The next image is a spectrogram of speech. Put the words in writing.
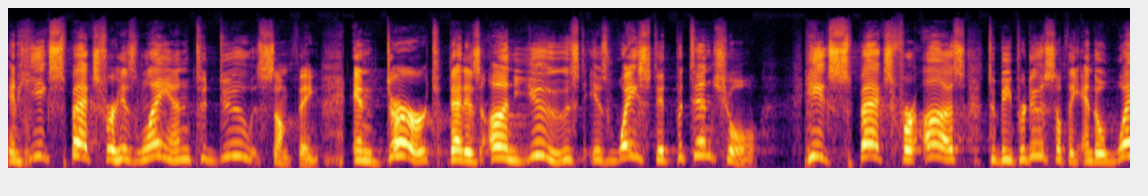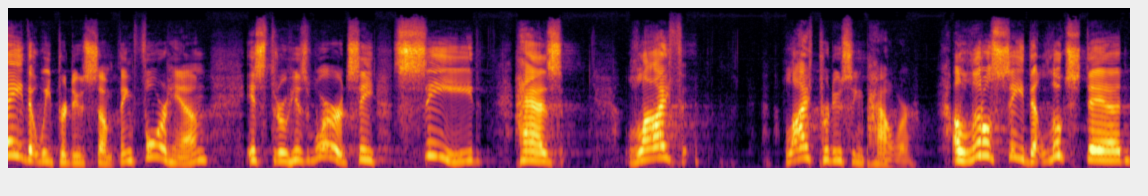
And He expects for His land to do something. And dirt that is unused is wasted potential. He expects for us to be produced something. And the way that we produce something for Him is through His Word. See, seed has life, life producing power. A little seed that looks dead,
